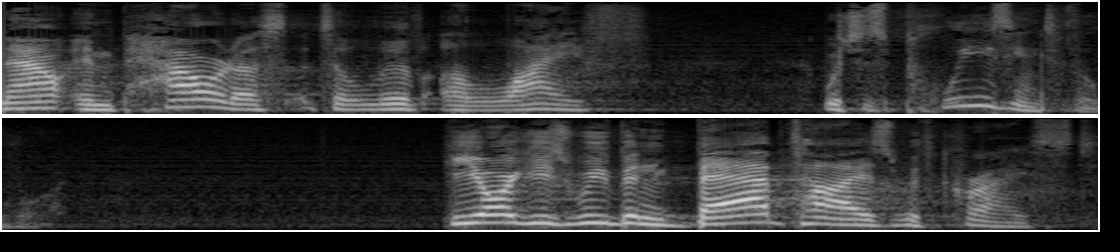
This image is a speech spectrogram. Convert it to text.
now empowered us to live a life which is pleasing to the Lord. He argues we've been baptized with Christ.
